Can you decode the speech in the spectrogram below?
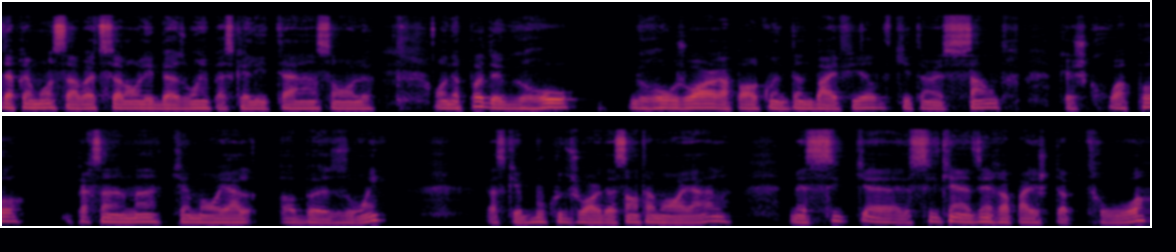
d'après moi, ça va être selon les besoins parce que les talents sont là. On n'a pas de gros, gros joueurs à part Quentin Byfield, qui est un centre que je crois pas personnellement que Montréal a besoin parce qu'il y a beaucoup de joueurs de centre à Montréal. Mais si, si le Canadien repêche top 3,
